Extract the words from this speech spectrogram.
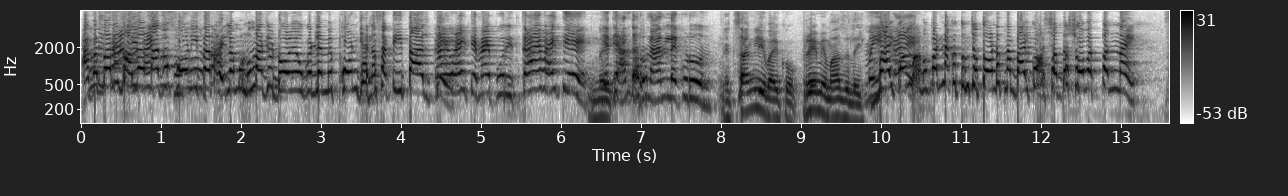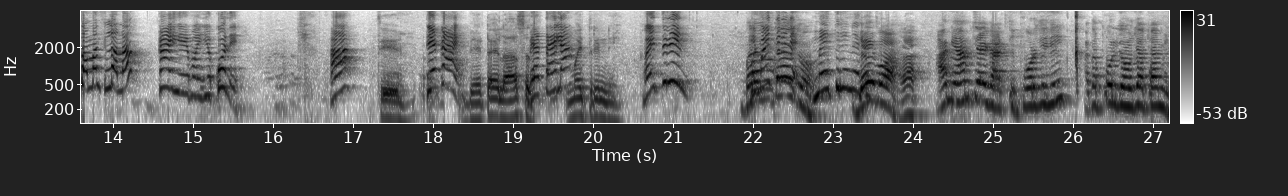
अगं एवढे बरं चांगले झालं बायको माझा सोडून. फोन इथं राहिला म्हणून माझे डोळे उघडले मी फोन घेण्यासाठी इथं आलते काय वाईट आहे माय पोरीत काय वाईट आहे नाही. हे ध्यान धरून आणलंय कुडून. नाही, चांगली बायको. प्रेम आहे माझं मग हे बायको काय? म्हणू पण नका तुमच्या तोंडात ना बायको हा शब्द शोभत पण नाही. समजलं ना? काय आहे मग हे कोण आहे? हा? ते ते काय? भेटायला असं भेटायला? मैत्रिणी. मैत्रीण? बरं, ही मैत्रीण काय आहे? तो? मैत्रीण आहे. आम्ही आमच्या घातली पोर दिली. आता पोर घेऊन जातो आम्ही.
